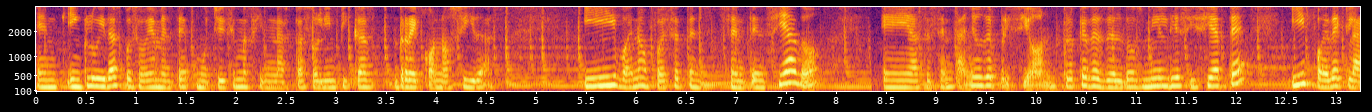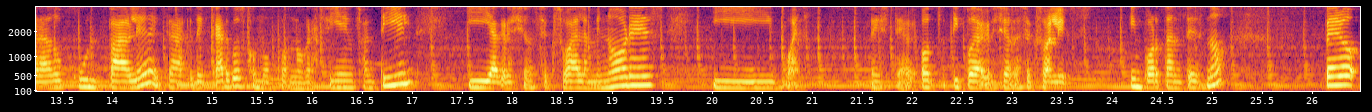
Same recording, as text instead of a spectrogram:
incluidas pues obviamente muchísimas gimnastas olímpicas reconocidas. Y bueno, fue sentenciado eh, a 60 años de prisión, creo que desde el 2017, y fue declarado culpable de, de cargos como pornografía infantil y agresión sexual a menores y bueno, este, otro tipo de agresiones sexuales importantes, ¿no? Pero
